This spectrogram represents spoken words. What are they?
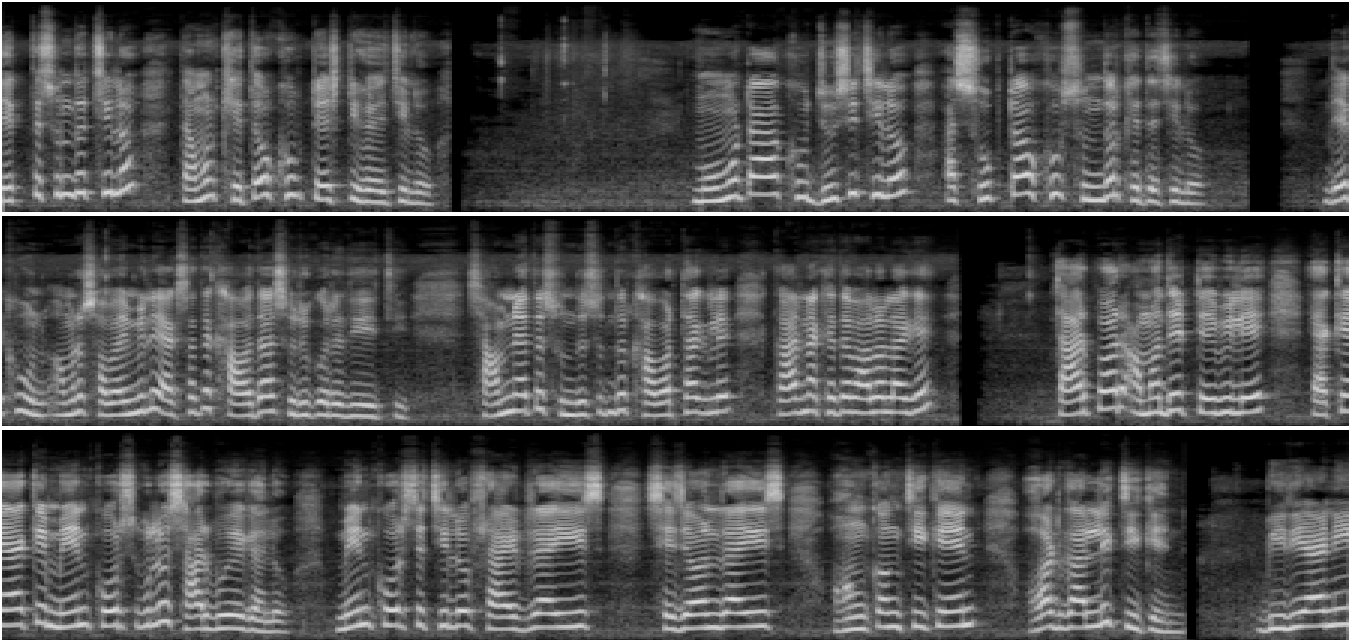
দেখতে সুন্দর ছিল, তেমন খেতেও খুব টেস্টি হয়েছিল। মোমোটা খুব জুসি ছিল আর স্যুপটাও খুব সুন্দর খেতে ছিল। দেখুন, আমরা সবাই মিলে একসাথে খাওয়া দাওয়া শুরু করে দিয়েছি। সামনে এত সুন্দর সুন্দর খাবার থাকলে কার না খেতে ভালো লাগে? তারপর আমাদের টেবিলে একে একে মেন কোর্সগুলো সার্ভ হয়ে গেল। মেন কোর্সে ছিল fried rice schezwan rice Hong Kong chicken hot garlic chicken biryani,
